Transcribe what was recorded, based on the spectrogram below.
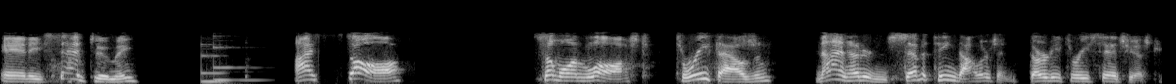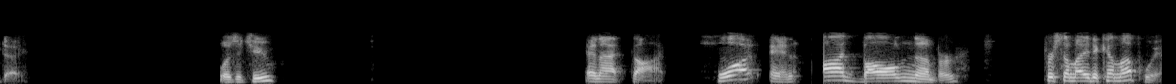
And he said to me, I saw someone lost $3,917.33 yesterday. Was it you? And I thought, what an oddball number for somebody to come up with.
